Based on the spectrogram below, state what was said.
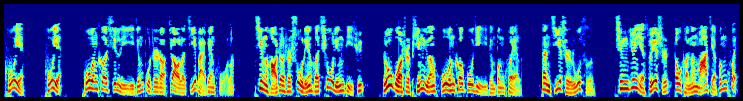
苦也苦也！胡文科心里已经不知道叫了几百遍苦了。幸好这是树林和丘陵地区，如果是平原，胡文科估计已经崩溃了。但即使如此，清军也随时都可能瓦解崩溃。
